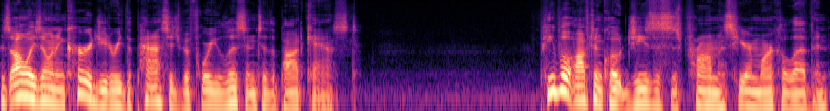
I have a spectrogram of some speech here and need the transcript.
As always, I want to encourage you to read the passage before you listen to the podcast. People often quote Jesus' promise here in Mark 11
